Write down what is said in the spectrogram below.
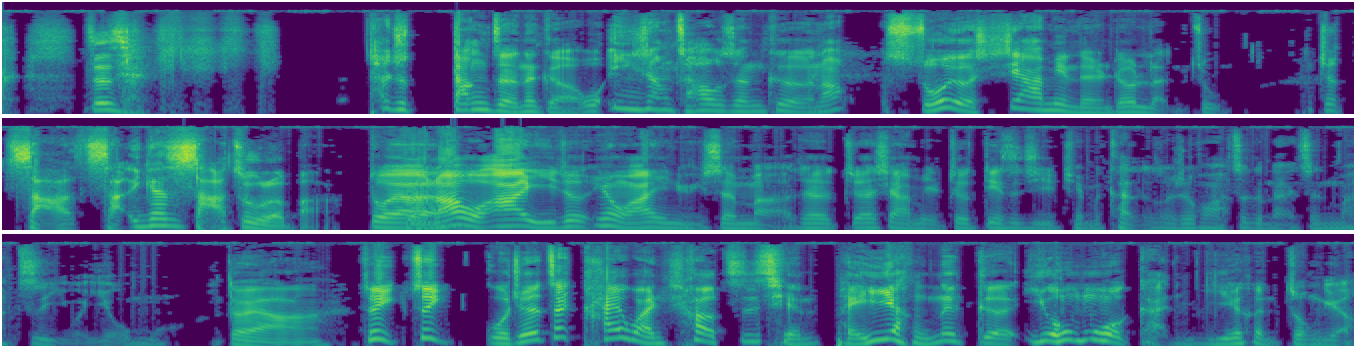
这是，他就当着那个我印象超深刻，然后所有下面的人都忍住，就傻傻，应该是傻住了吧？对啊，对啊然后我阿姨就因为我阿姨女生嘛，就就在下面就电视机前面看的时候，就哇，这个男生妈自以为幽默。对啊，所以所以我觉得在开玩笑之前，培养那个幽默感也很重要。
